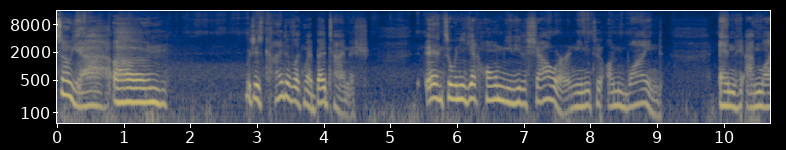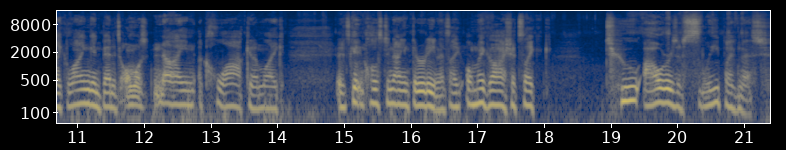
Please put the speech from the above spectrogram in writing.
So yeah, um, which is kind of like my bedtime ish. And so when you get home, you need a shower and you need to unwind. and I'm like lying in bed. It's almost nine o'clock, and I'm like, it's getting close to 9:30, and it's like, oh my gosh, it's like two hours of sleep I've missed.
